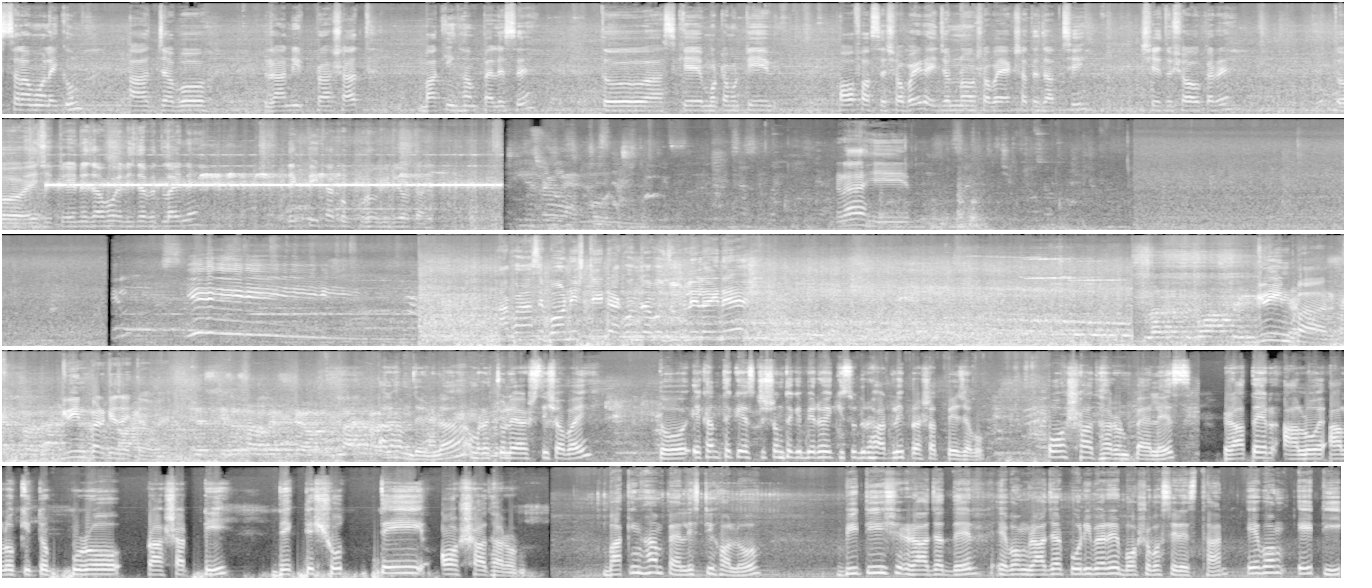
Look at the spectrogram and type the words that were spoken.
আসসালামু আলাইকুম। আজ যাব রানীর প্রাসাদ বাকিংহাম প্যালেসে। তো আজকে মোটামুটি অফ আছে সবাই এই জন্য সবাই একসাথে যাচ্ছি সেতু সহকারে। তো এই যে ট্রেনে যাব এলিজাবেথ লাইনে, দেখতেই থাকুন পুরো ভিডিওটা। রাহির বর্ন স্ট্রিট এখন যাব জুবলি লাইনে। গ্রিন পার্ক, গ্রিন পার্কে যেতে হবে। আলহামদুলিল্লাহ, আমরা চলে আসছি সবাই। তো এখান থেকে স্টেশন থেকে বের হয়ে কিছু দূর হাঁটলেই প্রাসাদ পেয়ে যাব। অসাধারণ প্যালেস। রাতের আলোয় আলোকিত পুরো প্রাসাদটি দেখতে সত্যিই অসাধারণ। বাকিংহাম প্যালেসটি হলো ব্রিটিশ রাজাদের এবং রাজার পরিবারের বসবাসের স্থান এবং এটি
